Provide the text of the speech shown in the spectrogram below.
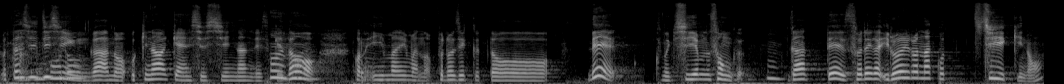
私自身があの沖縄県出身なんですけど、はいはい。この「今今」のプロジェクトでこの CM ソングがあって、それがいろいろなこう地域の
